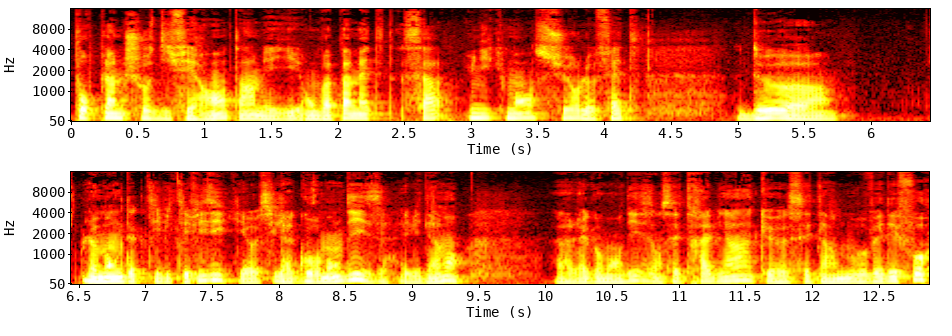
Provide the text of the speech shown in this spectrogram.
pour plein de choses différentes, hein, mais on va pas mettre ça uniquement sur le fait de euh, le manque d'activité physique. Il y a aussi la gourmandise, évidemment. la gourmandise, on sait très bien que c'est un mauvais défaut.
